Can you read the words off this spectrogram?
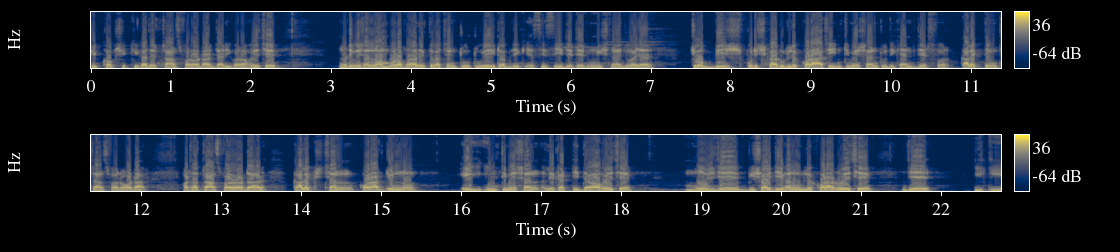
শিক্ষক, শিক্ষিকাদের ট্রান্সফার অর্ডার জারি করা হয়েছে। নোটিফিকেশান নম্বর আপনারা দেখতে পাচ্ছেন two two eight oblique ACC dated উনিশ নয় দু হাজার চব্বিশ। পরিষ্কার উল্লেখ করা আছে intimation to the candidates for collecting transfer order অর্থাৎ ট্রান্সফার অর্ডার কালেকশন করার জন্য এই ইন্টিমেশন লেটারটি দেওয়া হয়েছে। মূল যে বিষয়টি এখানে উল্লেখ করা রয়েছে যে, কী কী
